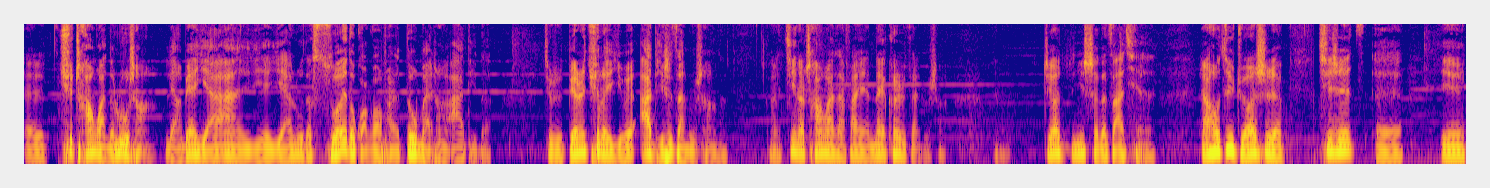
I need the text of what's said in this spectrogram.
呃去场馆的路上，两边沿岸沿沿路的所有的广告牌都买成阿迪的，就是别人去了以为阿迪是赞助商的，啊，进了场馆才发现耐克是赞助商。只要你舍得砸钱，然后最主要是，其实呃，因为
